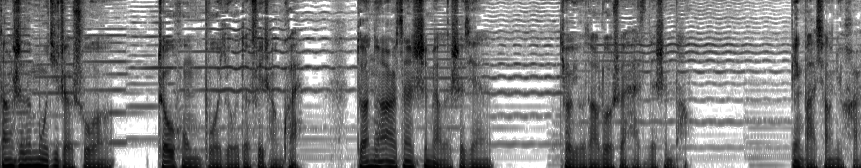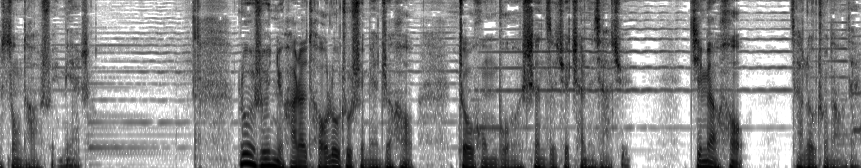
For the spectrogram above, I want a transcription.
当时的目击者说，周洪博游得非常快，短短二三十秒的时间，就游到落水孩子的身旁，并把小女孩送到水面上。落水女孩的头露出水面之后，周洪博身子却沉了下去，几秒后才露出脑袋。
